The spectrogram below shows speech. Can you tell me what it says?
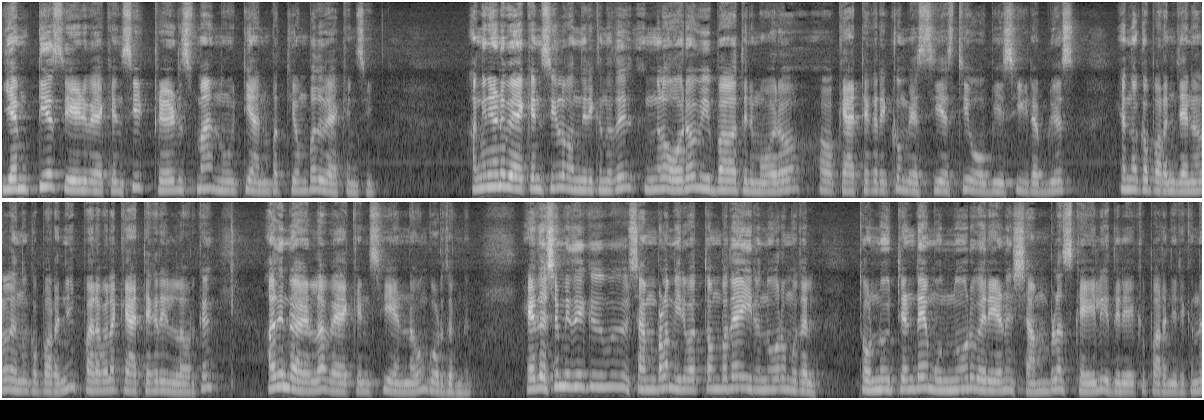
എം ടി എസ് ഏഴ് വേക്കൻസി ട്രേഡ്സ്മാൻ നൂറ്റി അൻപത്തി ഒമ്പത് വേക്കൻസി അങ്ങനെയാണ് വേക്കൻസികൾ വന്നിരിക്കുന്നത്. നിങ്ങൾ ഓരോ വിഭാഗത്തിനും ഓരോ കാറ്റഗറിക്കും S C S T O B C E W S എന്നൊക്കെ പറഞ്ഞ് ജനറൽ എന്നൊക്കെ പറഞ്ഞ് പല പല കാറ്റഗറിയിലുള്ളവർക്ക് അതിന്റെതായുള്ള വേക്കൻസി എണ്ണവും കൊടുത്തിട്ടുണ്ട്. ഏകദേശം ഇത് ശമ്പളം ഇരുപത്തൊമ്പത് ഇരുന്നൂറ് മുതൽ തൊണ്ണൂറ്റിരണ്ട് മുന്നൂറ് വരെയാണ് ശമ്പള സ്കെയിൽ ഇതിലേക്ക് പറഞ്ഞിരിക്കുന്ന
